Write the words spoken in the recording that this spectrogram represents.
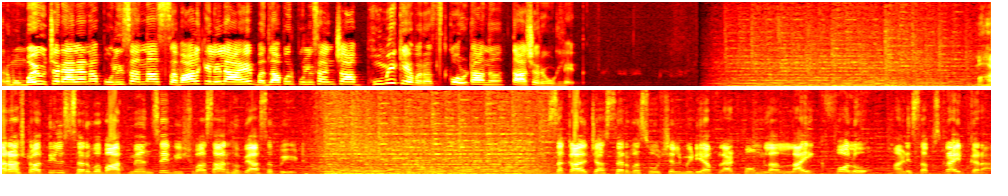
तर मुंबई उच्च न्यायालयानं पोलिसांना सवाल केलेला आहे. बदलापूर पोलिसांच्या भूमिकेवरच कोर्टानं ताशेरे ओढलेत. महाराष्ट्रातील सर्व बातम्यांचे विश्वासार्ह व्यासपीठ. सकाळच्या सर्व सोशल मीडिया प्लॅटफॉर्मला लाईक फॉलो आणि सबस्क्राईब करा.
